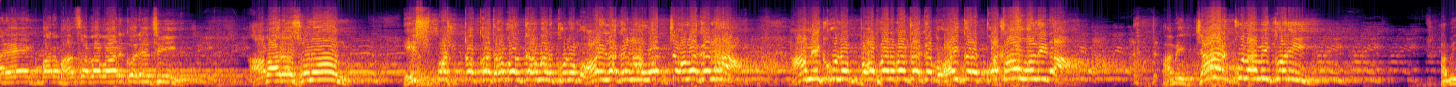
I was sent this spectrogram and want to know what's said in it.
অনেকবার ভাষা ব্যবহার করেছি। আবারও শুনুন, স্পষ্ট কথা বলতে আমার কোনো ভয় লাগে না, লজ্জাও লাগে না। আমি কোনো বাপের বেটাকে ভয় করে কথাও বলি না। আমি যার গুলামি করি আমি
